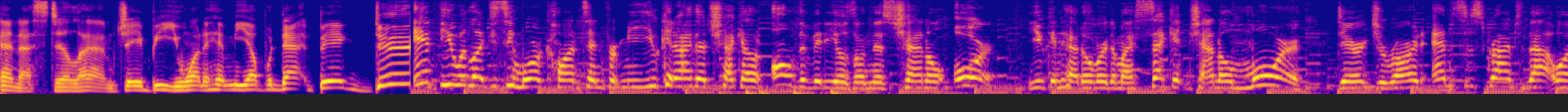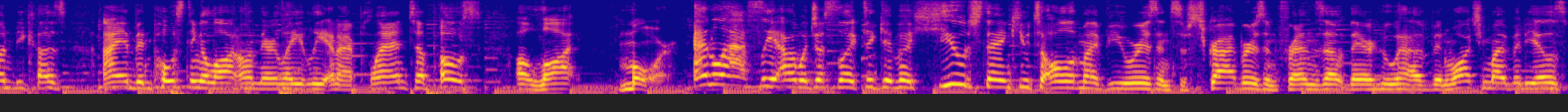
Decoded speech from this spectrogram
and I still am. JB, you want to hit me up with that big dick? If you would like to see more content from me, you can either check out all the videos on this channel, or you can head over to my second channel, More Derek Gerard, and subscribe to that one because I have been posting a lot on there lately, and I plan to post a lot more. And lastly, I would just like to give a huge thank you to all of my viewers and subscribers and friends out there who have been watching my videos,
